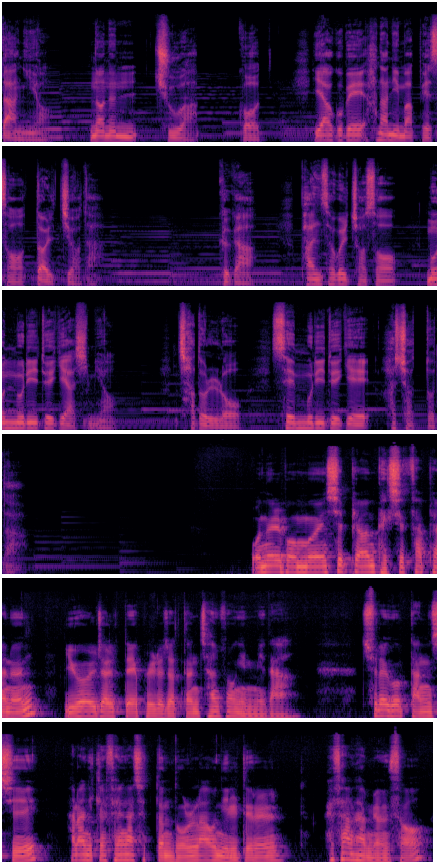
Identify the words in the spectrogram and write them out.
땅이여, 너는 주 앞, 곧 야곱의 하나님 앞에서 떨지어다. 그가 반석을 쳐서 못물이 되게 하시며 차돌로 샘물이 되게 하셨도다. 오늘 본문 시편 114편은 유월절 때 불려졌던 찬송입니다. 출애굽 당시 하나님께서 행하셨던 놀라운 일들을 회상하면서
